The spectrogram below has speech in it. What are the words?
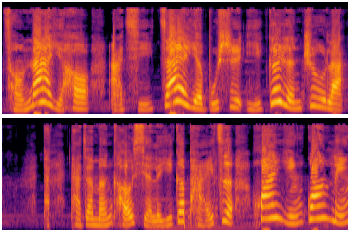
从那以后，阿奇再也不是一个人住了。他在门口写了一个牌子欢迎光临。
